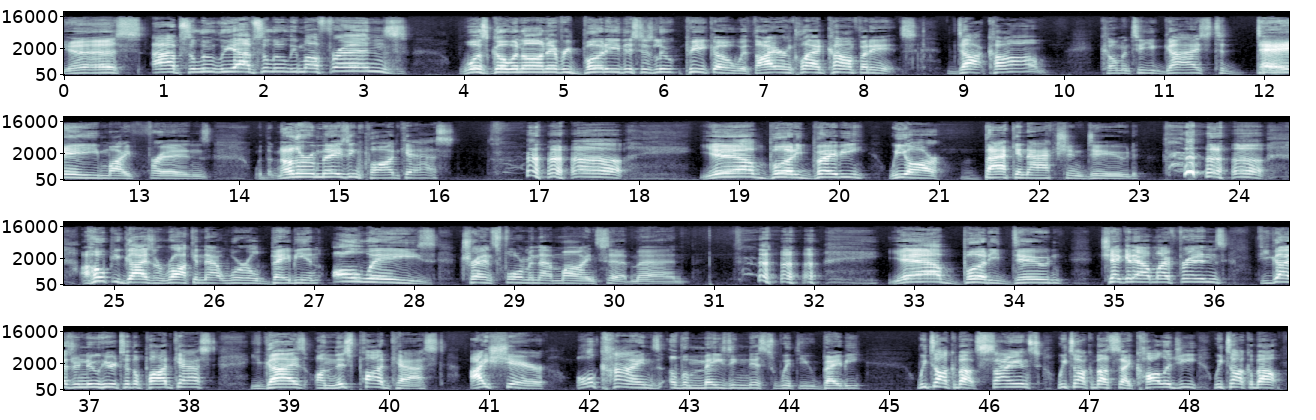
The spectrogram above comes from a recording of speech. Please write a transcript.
Yes, absolutely, absolutely, my friends. What's going on, everybody? This is Luke Pico with IroncladConfidence.com coming to you guys today, my friends, with another amazing podcast. yeah, buddy, baby, we are back in action, dude. I hope you guys are rocking that world, baby, and always transforming that mindset, man. yeah, buddy, dude. Check it out, my friends. If you guys are new here to the podcast, you guys on this podcast, I share all kinds of amazingness with you, baby. We talk about science, we talk about psychology, we talk about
